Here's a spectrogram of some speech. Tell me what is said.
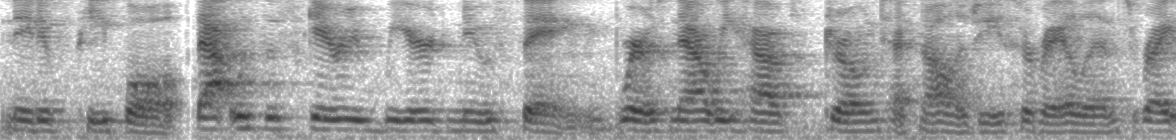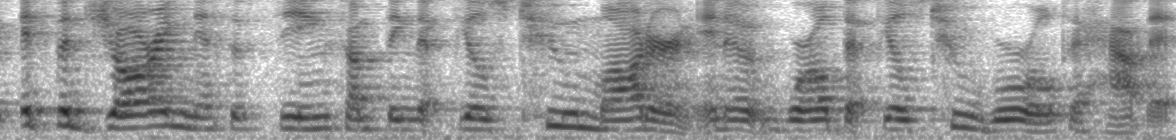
native people. That was the scary, weird new thing. Whereas now we have drone technology, surveillance, right? It's the jarringness of seeing something that feels too modern in a world that feels too rural to have it.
